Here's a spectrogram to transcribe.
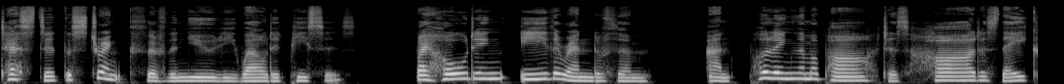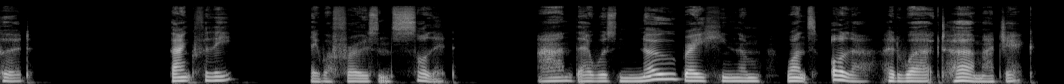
tested the strength of the newly welded pieces by holding either end of them and pulling them apart as hard as they could. Thankfully, they were frozen solid, and there was no breaking them once Olla had worked her magic.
